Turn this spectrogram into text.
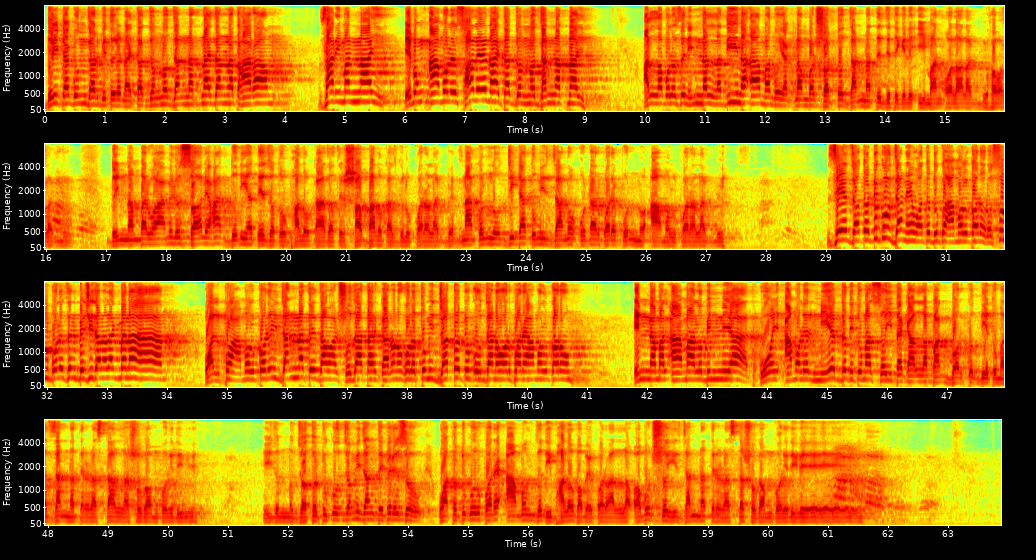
দুইটা গুণ যার ভিতরে নাই, তার জন্য জান্নাত নাই, জান্নাত হারাম। যার ইমান নাই এবং আমলে সালে নাই, তার জন্য জান্নাত নাই। আল্লাহ বলেছেন ইন্নাল্লা দিন আমানো এক নাম্বার শর্ত, জান্নাতে যেতে গেলে ইমান ওলা লাগবে, হওয়া লাগবে। দুই নাম্বার ও আমিলু হাত দুনিয়াতে যত ভালো কাজ আছে, সব ভালো কাজগুলো করা লাগবে। না করলেও যেটা তুমি জানো, ওটার পরে পূর্ণ আমল করা লাগবে। যে যতটুকু জানে, অতটুকু আমল করো। রসুল বলেছেন, বেশি জানা লাগবে না। অল্প আমল করেই জান্নাতে যাওয়ার সোজা। তার কারণ হলো, তুমি যতটুকু জানো, ওর পরে আমল করো। ইন্নামাল আমাল বিনিয়াত ওই আমলের নিয়ত যদি তোমার সই থাকে, আল্লাহ পাক বরকত দিয়ে তোমার জান্নাতের রাস্তা আল্লাহ সুগম করে দিবে। এই জন্য যতটুকু জমি জানতে পেরেছ, অতটুকুর পরে আমল যদি ভালোভাবে করো, আল্লাহ অবশ্যই জান্নাতের রাস্তা সুগম করে দিবে।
